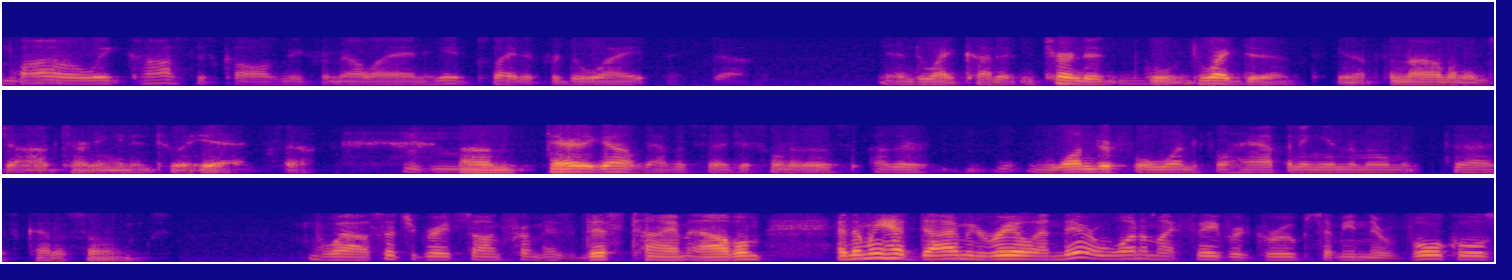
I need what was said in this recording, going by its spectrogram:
the following week, Kostas calls me from L.A. and he had played it for Dwight, and, uh, and Dwight cut it and turned it. Dwight did a you know phenomenal job turning it into a hit. So mm-hmm. um, there you go. That was uh, just one of those other wonderful, wonderful happening in the moment uh, kind of songs. Wow, such a great song from his This Time album. And then we had Diamond Rio, and they're one of my favorite groups. I mean, their vocals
